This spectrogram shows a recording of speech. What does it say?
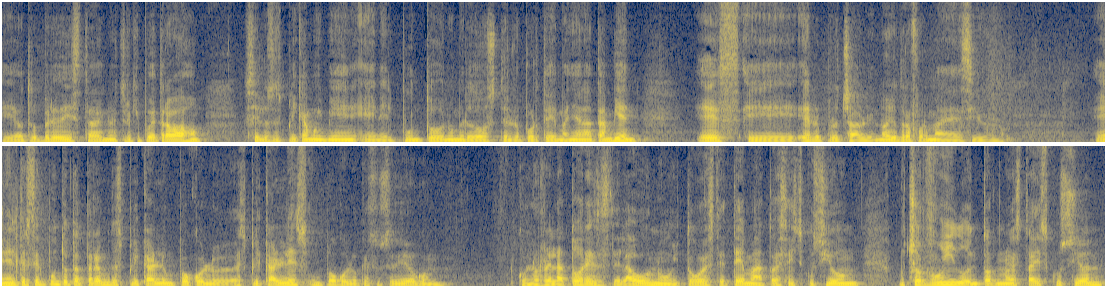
eh, otro periodista de nuestro equipo de trabajo, se los explica muy bien en el punto número 2 del reporte de mañana también. Es, eh, es reprochable, no hay otra forma de decirlo. En el tercer punto trataremos de explicarle un poco explicarles un poco lo que sucedió con con los relatores de la ONU y todo este tema, toda esta discusión, mucho ruido en torno a esta discusión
